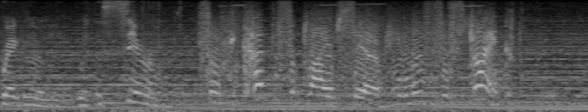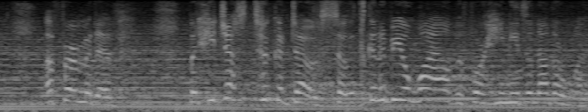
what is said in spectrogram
regularly with a serum. So if he cut the supply of serum, he loses his strength. Affirmative. But he just took a dose, so it's gonna be a while before he needs another one.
